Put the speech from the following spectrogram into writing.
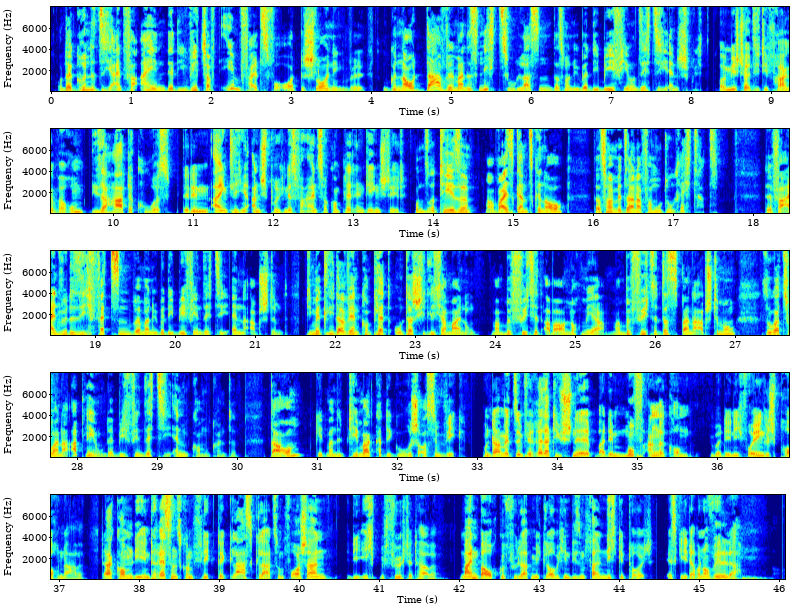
Und da gründet sich ein Verein, der die Wirtschaft ebenfalls vor Ort beschleunigen will. Und genau da will man es nicht zulassen, dass man über die B64N spricht. Aber mir stellt sich die Frage, warum dieser harte Kurs, der den eigentlichen Ansprüchen des Vereins doch komplett entgegensteht. Unsere These, man weiß ganz genau, dass man mit seiner Vermutung recht hat. Der Verein würde sich fetzen, wenn man über die B64N abstimmt. Die Mitglieder wären komplett unterschiedlicher Meinung. Man befürchtet aber auch noch mehr. Man befürchtet, dass es bei einer Abstimmung sogar zu einer Ablehnung der B64N kommen könnte. Darum geht man dem Thema kategorisch aus dem Weg. Und damit sind wir relativ schnell bei dem Muff angekommen, über den ich vorhin gesprochen habe. Da kommen die Interessenskonflikte glasklar zum Vorschein, die ich befürchtet habe. Mein Bauchgefühl hat mich, glaube ich, in diesem Fall nicht getäuscht. Es geht aber noch wilder.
